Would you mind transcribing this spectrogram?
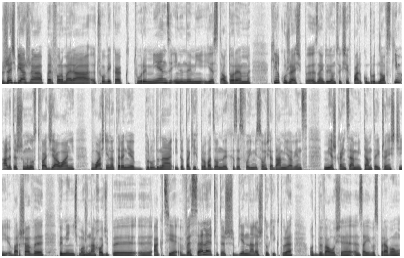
rzeźbiarza, performera, człowieka, który między innymi jest autorem kilku rzeźb znajdujących się w Parku Brudnowskim, ale też mnóstwa działań właśnie na terenie Brudna i to takich prowadzonych ze swoimi sąsiadami, a więc mieszkańcami tamtej części Warszawy. Wymienić można choćby y, akcję Wesele, czy też Biennale Sztuki, które odbywało się za jego sprawą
